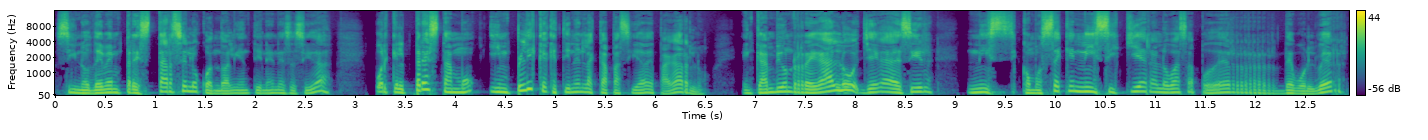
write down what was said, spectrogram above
sino deben prestárselo cuando alguien tiene necesidad, porque el préstamo implica que tienen la capacidad de pagarlo. En cambio, un regalo llega a decir, ni, como sé que ni siquiera lo vas a poder devolver,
